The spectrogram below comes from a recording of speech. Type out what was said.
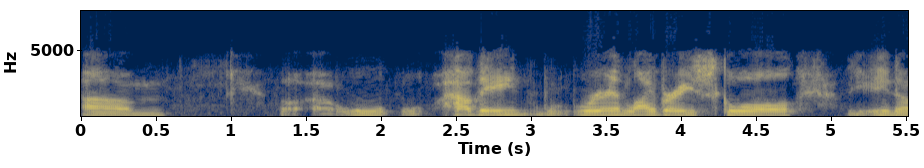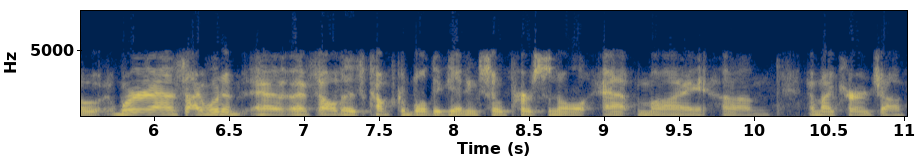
um, how they were in library school, you know, whereas I wouldn't have felt as comfortable to getting so personal at my um, at my current job.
